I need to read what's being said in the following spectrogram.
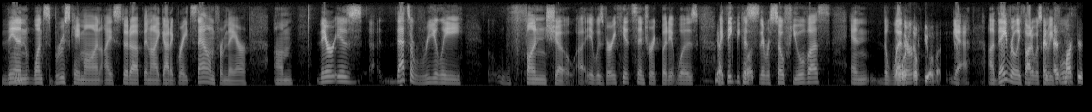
then once Bruce came on, I stood up and I got a great sound from there. Um, there is, that's a really fun show. Uh, it was very hit centric, but it was, Yeah, I think, because was. there were so few of us and the There weather. were so few of us. yeah, uh, they really thought it was going to be as full. much as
